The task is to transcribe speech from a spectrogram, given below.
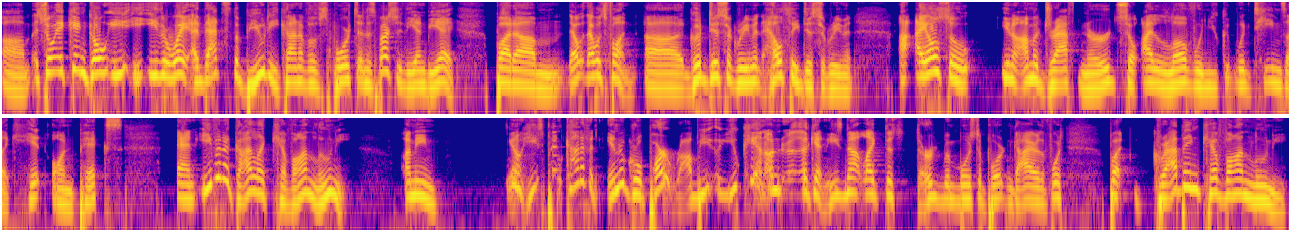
Um, so it can go e- e- either way, and that's the beauty kind of of sports, and especially the NBA. But um, that that was fun. Uh, good disagreement, healthy disagreement. I, I also, you know, I'm a draft nerd, so I love when you could, when teams like hit on picks, and even a guy like Kevon Looney. I mean, you know, he's been kind of an integral part, Rob. You, you can't, under, again, he's not like the third most important guy or the fourth, but grabbing Kevon Looney,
